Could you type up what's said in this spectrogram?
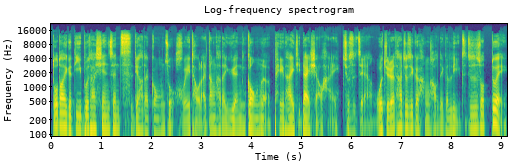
多到一个地步，她先生辞掉他的工作，回头来当他的员工了，陪他一起带小孩，就是这样。我觉得她就是一个很好的一个例子，就是说，对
